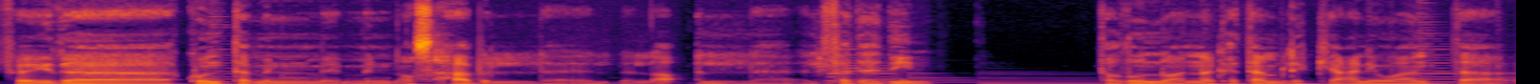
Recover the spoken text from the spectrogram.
فإذا كنت من من أصحاب الفدادين تظن أنك تملك يعني وأنت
